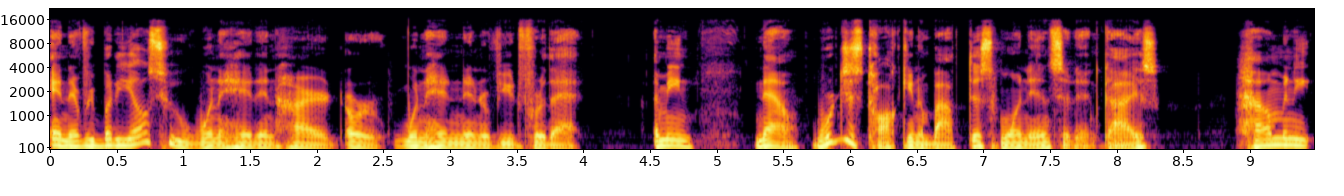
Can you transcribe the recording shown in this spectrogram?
and everybody else who went ahead and hired or went ahead and interviewed for that. I mean, now we're just talking about this one incident, guys. How many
